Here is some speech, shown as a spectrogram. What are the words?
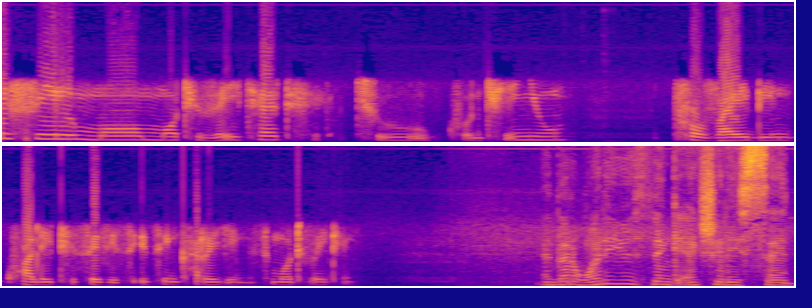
I feel more motivated to continue providing quality service. It's encouraging, it's motivating. And then, what do you think actually said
